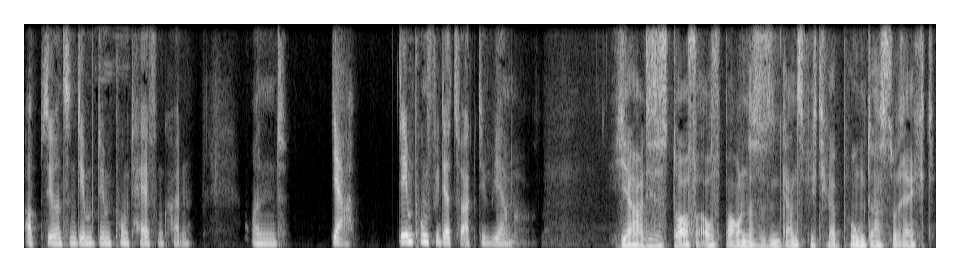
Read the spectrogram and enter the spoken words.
ob sie uns in dem, dem Punkt helfen können. Und ja, den Punkt wieder zu aktivieren. Ja, dieses Dorf aufbauen, das ist ein ganz wichtiger Punkt, da hast du recht.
